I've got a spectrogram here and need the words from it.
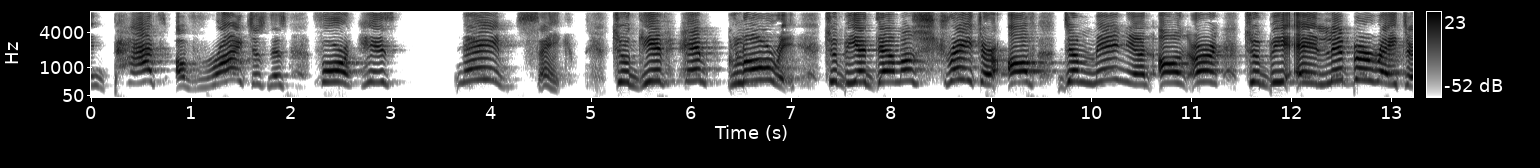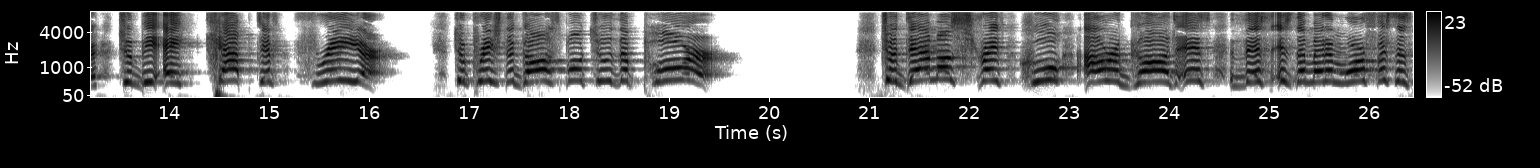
in paths of righteousness for his name's sake, to give him glory, to be a demonstrator of dominion on earth, to be a liberator, to be a captive freer, to preach the gospel to the poor, to demonstrate who our God is. This is the metamorphosis,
